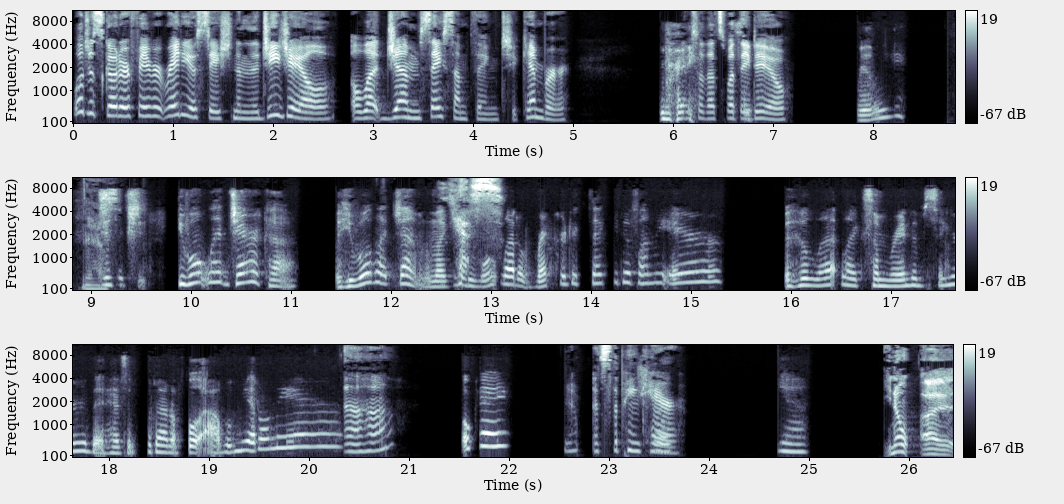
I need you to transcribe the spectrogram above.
we'll just go to her favorite radio station and the DJ will, will let Jem say something to Kimber. Right. So that's what they do. really? Yeah. Just like she, he won't let Jerrica, but he will let Jem. And I'm like, Yes. he won't let a record executive on the air, but he'll let like some random singer that hasn't put out a full album yet on the air. Uh huh. Okay. Yep. It's the pink Sure. hair. Yeah. You know, uh,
